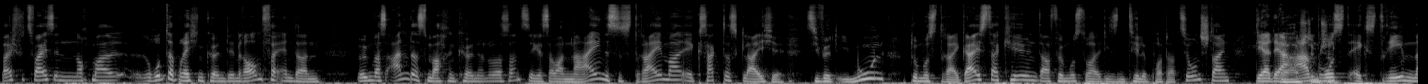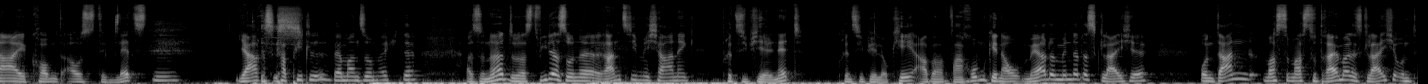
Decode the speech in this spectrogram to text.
beispielsweise nochmal runterbrechen können, den Raum verändern, irgendwas anders machen können oder sonstiges. Aber nein, es ist dreimal exakt das gleiche. Sie wird immun, du musst drei Geister killen, dafür musst du halt diesen Teleportationsstein, der der ja, Armbrust extrem nahe kommt aus dem letzten Jahreskapitel, wenn man so möchte. Also, ne, du hast wieder so eine Ranzi-Mechanik, prinzipiell nett, prinzipiell okay, aber warum genau mehr oder minder das gleiche? Und dann machst du, machst du dreimal das gleiche und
